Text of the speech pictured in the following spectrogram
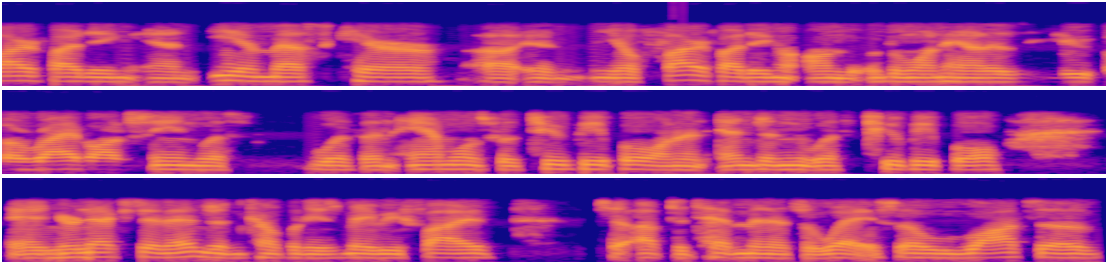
firefighting and EMS care. Uh, and you know, firefighting on the one hand is you arrive on scene with with an ambulance with two people on an engine with two people, and your next gen engine company is maybe five to up to ten minutes away. So lots of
